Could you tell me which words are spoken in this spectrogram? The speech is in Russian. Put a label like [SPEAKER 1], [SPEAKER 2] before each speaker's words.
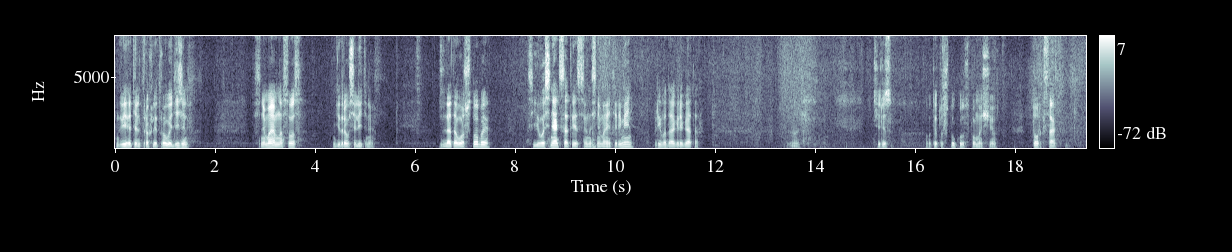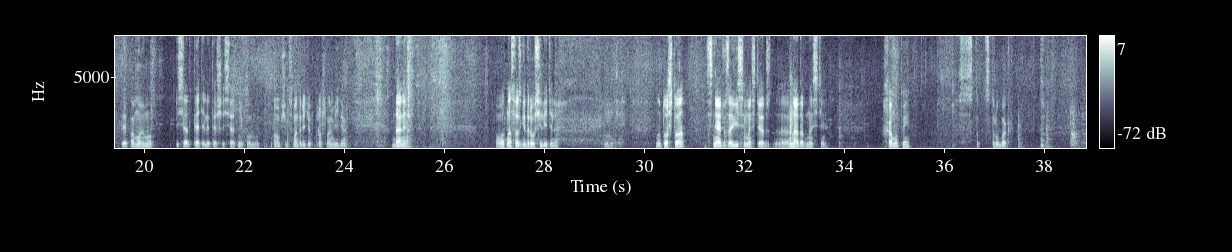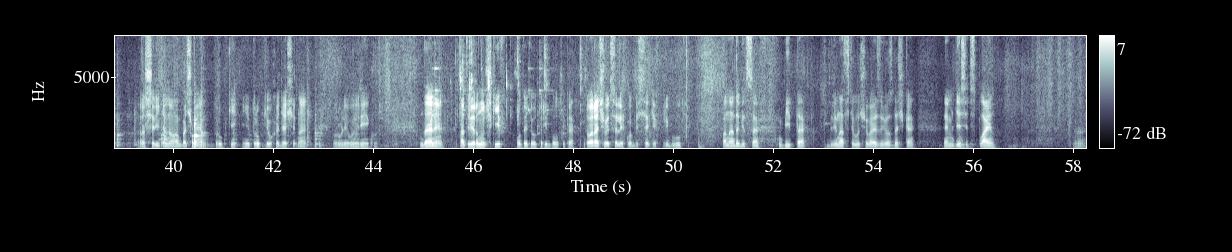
[SPEAKER 1] двигатель трехлитровый дизель. Снимаем насос гидроусилителя. Для того, чтобы его снять, соответственно, снимаете ремень привода агрегатов. Через вот эту штуку с помощью торкса. Т, по-моему, 55 или Т60, не помню. Ну, в общем, смотрите в прошлом видео. Далее. Вот насос гидроусилителя. Видите? Ну, то, что снять в зависимости от э, надобности хомуты с трубок расширительного бачка, трубки и трубки, уходящие на рулевую рейку. Далее отвернуть шкив, вот эти вот три болтика. Отворачивается легко, без всяких приблуд. Понадобится бита 12-лучевая звездочка М10 сплайн. Вот.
